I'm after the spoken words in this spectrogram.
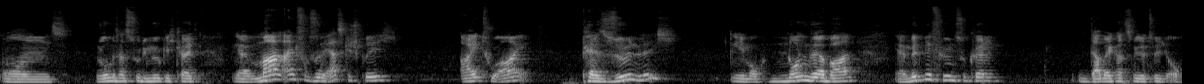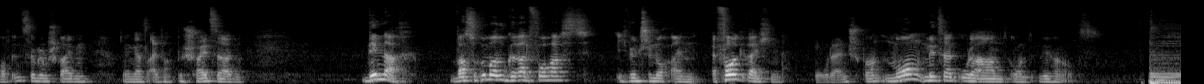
Und somit hast du die Möglichkeit, mal einfach so ein Erstgespräch, Eye to Eye, persönlich eben auch nonverbal äh, mit mir führen zu können. Dabei kannst du mir natürlich auch auf Instagram schreiben und dann ganz einfach Bescheid sagen. Demnach, was auch immer du gerade vorhast, ich wünsche noch einen erfolgreichen oder entspannten Morgen, Mittag oder Abend und wir hören uns.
